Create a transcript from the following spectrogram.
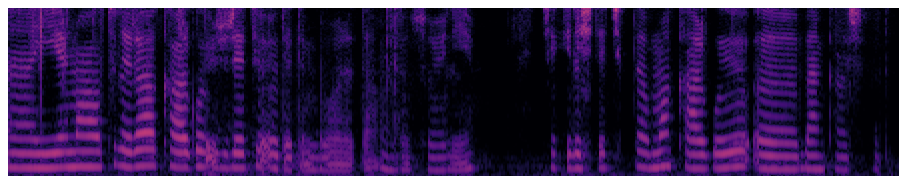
Ee, 26 lira kargo ücreti ödedim bu arada. Onu da söyleyeyim. Çekilişte çıktı ama kargoyu e, ben karşıladım.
